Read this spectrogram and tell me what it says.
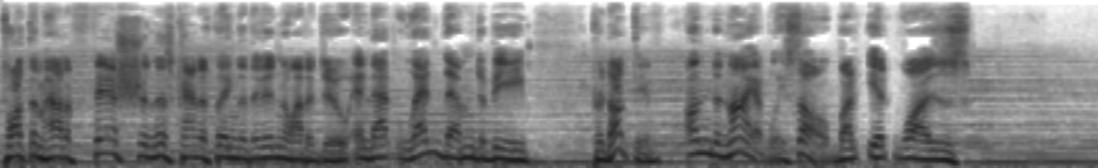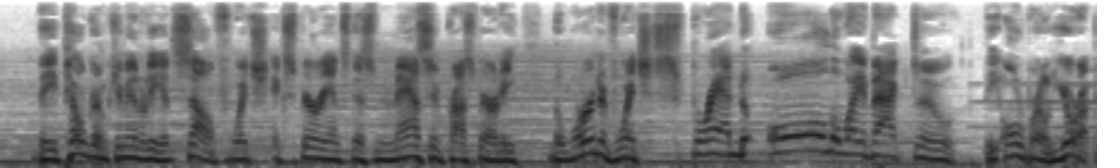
taught them how to fish and this kind of thing that they didn't know how to do, and that led them to be productive, undeniably so, but it was the pilgrim community itself which experienced this massive prosperity, the word of which spread all the way back to the old world Europe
